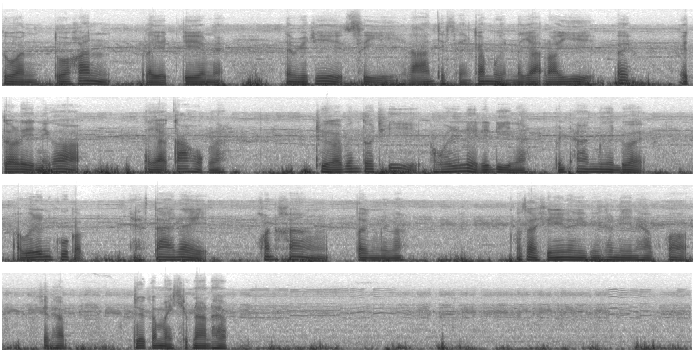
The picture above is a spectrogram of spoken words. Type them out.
ส่วนตัวขั้น เอียดเกมเนี่ยดาเมอยู่ที่สี่ล้านเจ็ดแสนเก้าหมื่นระยะร้อยยี่เอ้ยไอตัวเลนนี่ก็ระยะ 96 นะถือว่าเป็นตัวที่เอาไว้เล่นเลนได้ดีนะ เป็นท่านมืดด้วย เอาไว้เล่นคู่กับแอสตาได้ค่อนข้างตึงเลยนะ ก็สำหรับคลิปนี้เรามีเพียงเท่านี้นะครับ ก็โอเคครับ เจอกันใหม่คลิปหน้านะครับ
